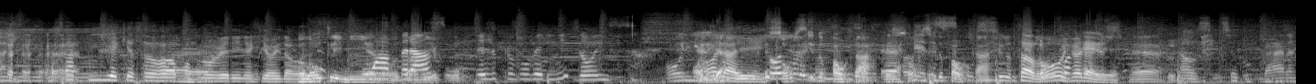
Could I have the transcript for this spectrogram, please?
ai. Eu sabia que ia falar pro Wolverine aqui ainda hoje. Rolou um climinha Um abraço, beijo pro Wolverine 2. Olha, Olha aí. É só o Cido faltar. É É. só o Cido faltar. O Cido tá longe, olha aí. É. Ausência do cara.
